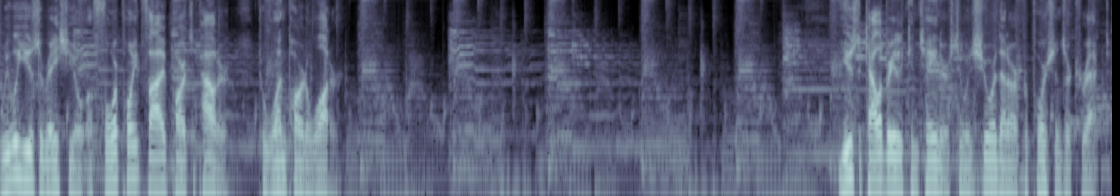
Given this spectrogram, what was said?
we will use the ratio of 4.5 parts of powder to 1 part of water. Use the calibrated containers to ensure that our proportions are correct.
